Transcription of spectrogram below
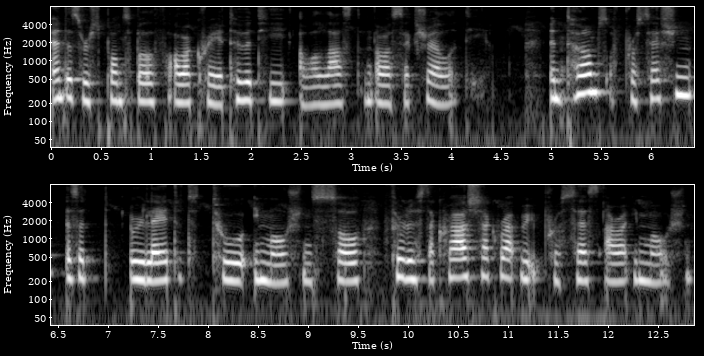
and is responsible for our creativity, our lust, and our sexuality. In terms of procession, is it related to emotions? So, through the sacral chakra, we process our emotion.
